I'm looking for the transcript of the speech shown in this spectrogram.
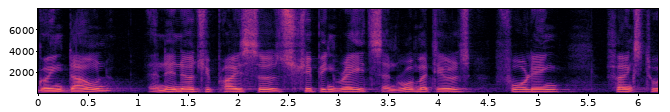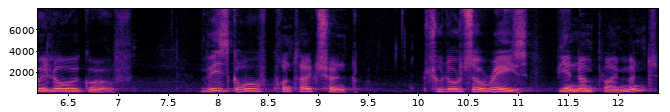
going down and energy prices, shipping rates and raw materials falling thanks to a lower growth. This growth contraction should also raise the unemployment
